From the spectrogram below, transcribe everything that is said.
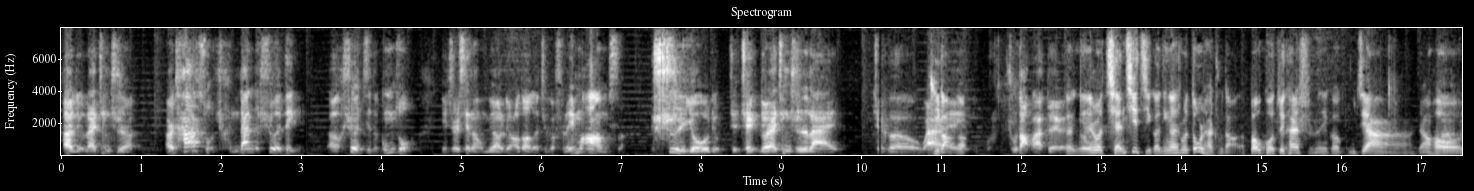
呃刘来静之，而他所承担的设定呃设计的工作，也就是现在我们要聊到的这个 Flame Arms。是由刘这这刘来静之来这个主导的，主导啊，对对，应该说前期几个应该说都是他主导的，包括最开始那个骨架，然后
